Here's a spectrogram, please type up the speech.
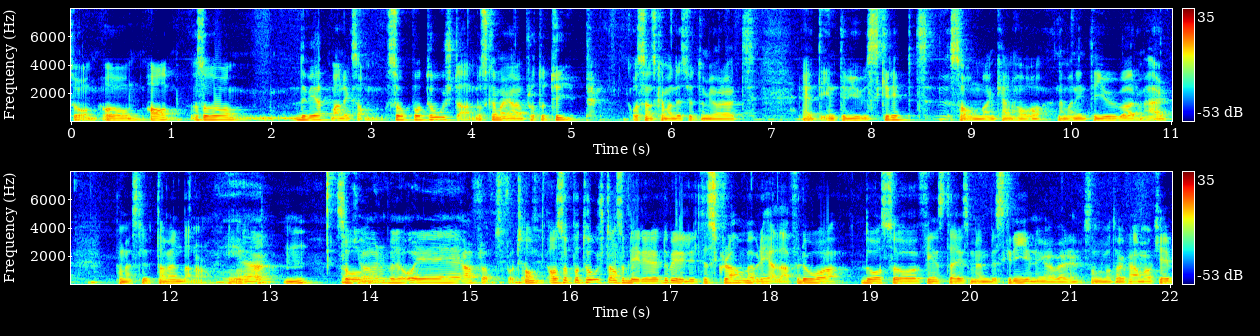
Så, och, ja, och så då, det vet man liksom. Så på torsdagen, då ska man göra en prototyp. Och sen ska man dessutom göra ett, ett intervjuskript som man kan ha när man intervjuar de här, de här slutanvändarna. Då. Ja. Så, Gör, och, eh, ja, förlåt, fortsätt. Ja, och så på torsdagen så blir det, då blir det lite scrum över det hela. För då, då så finns det liksom en beskrivning över, som de har tagit fram. Okej,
